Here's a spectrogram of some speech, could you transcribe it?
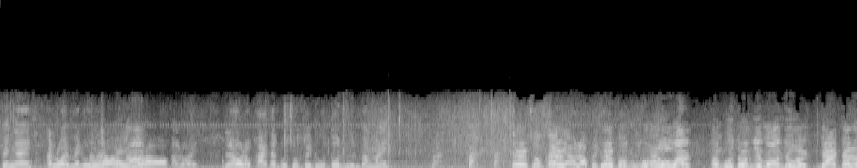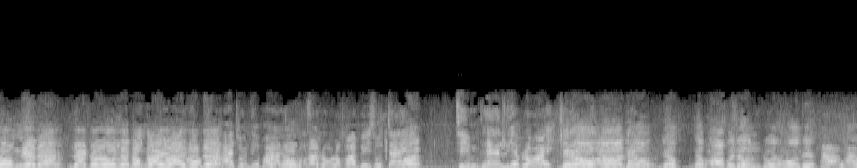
เป็นไง อร่อยไหมลูกอนะร่อยกรอบ อร่อย เราเราพาท่านผู้ชมไปดูต้นอื่นบ้างไหมไปไปไปท่านผู้ชมคะเดี๋ยวเราไปดูแต่ผต้มนอื่นผมกันรู้ว่าท่านผู้ชมที่มองอยู่ อยากจะลองเนี่ยนะ อยากจะลองแล้วน้ำลายไหลด้วยเนี่ยประชาชนที่พาเราลงเราลงแล้วก็พี่สุใจไป ชิมแทนเรียบร้อยใช่เดี๋ไหมยวอ่าเดี๋ยวเดี๋ยวเดี๋ยวพาไปเดินดูทางโน้นดิค่ะ โอ้โห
